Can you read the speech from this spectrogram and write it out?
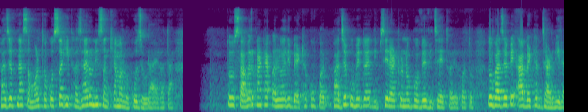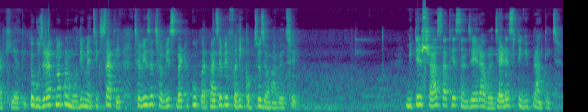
ભાજપના સમર્થકો સહિત હજારોની સંખ્યામાં લોકો જોડાયા હતા. તો સાબરકાંઠા અલવરી બેઠક ઉપર ભાજપ ઉમેદવાર દીપસિંહ રાઠોડનો ભવ્ય વિજય થયો હતો. તો ભાજપે આ બેઠક જાળવી રાખી હતી. તો ગુજરાતમાં પણ મોદી મેજિક સાથે છવ્વીસે છવ્વીસ બેઠક ઉપર ભાજપે ફરી કબજો જમાવ્યો છે. મિતેશ શાહ સાથે સંજય રાવળ જેડેસ ટીવી, પ્રાંતિજ.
